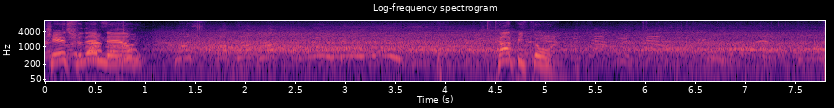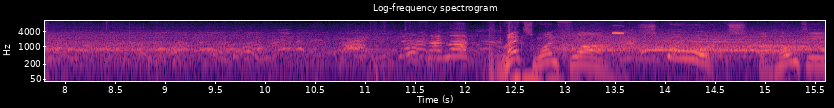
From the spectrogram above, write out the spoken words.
Chance for them now. Side left. Lets one fly. Scores. The home team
